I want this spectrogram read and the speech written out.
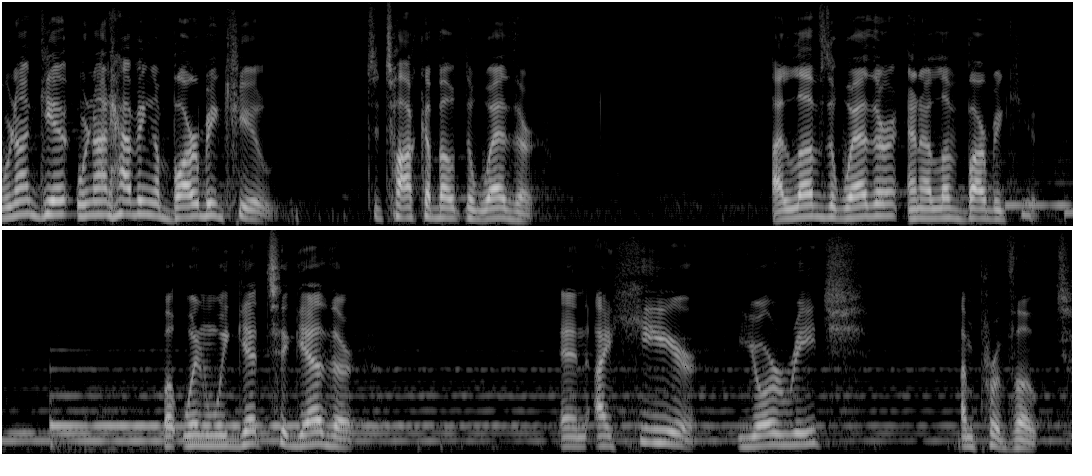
We're not, get, we're not having a barbecue to talk about the weather. I love the weather and I love barbecue. But when we get together and I hear your reach, I'm provoked.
